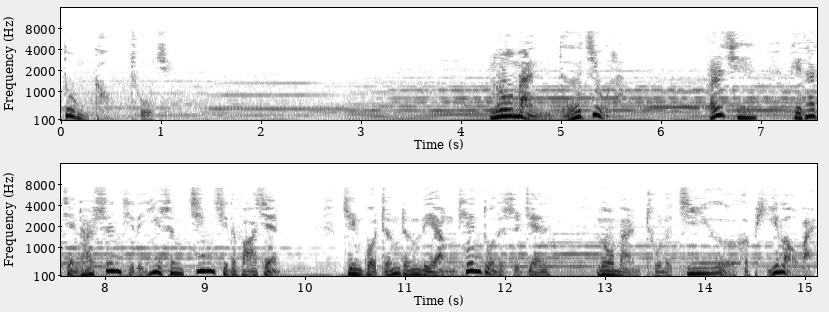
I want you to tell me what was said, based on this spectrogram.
洞口出去。罗曼得救了，而且给他检查身体的医生惊奇的发现，经过整整两天多的时间，罗曼除了饥饿和疲劳外，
